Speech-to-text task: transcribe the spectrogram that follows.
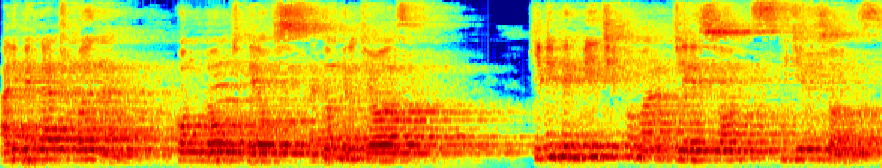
a liberdade humana, como dom de Deus, é tão grandiosa que me permite tomar direções e direções.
